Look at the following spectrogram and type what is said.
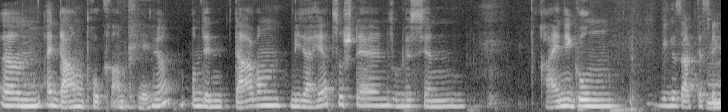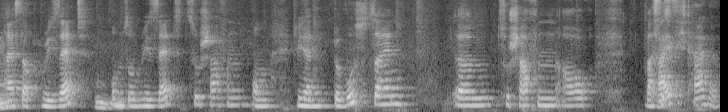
Ähm, ein Darmprogramm, okay. ja, um den Darm wiederherzustellen, so ein bisschen Reinigung. Wie gesagt, deswegen mhm. heißt auch Reset, mhm. um so ein Reset zu schaffen, um wieder ein Bewusstsein ähm, zu schaffen, auch was 30 ist, Tage.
